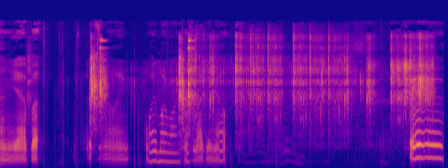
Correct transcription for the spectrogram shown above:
and yeah, but it's annoying. Why is my Minecraft lagging out? Uh,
